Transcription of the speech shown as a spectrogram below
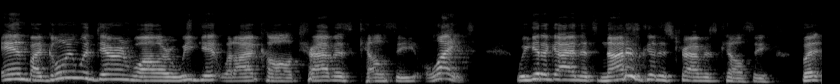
And by going with Darren Waller, we get what I call Travis Kelce light. We get a guy that's not as good as Travis Kelce, but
